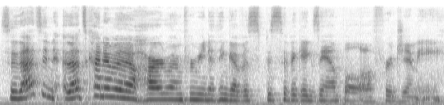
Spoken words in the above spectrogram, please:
So that's an that's kind of a hard one for me to think of a specific example for Jimmy.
